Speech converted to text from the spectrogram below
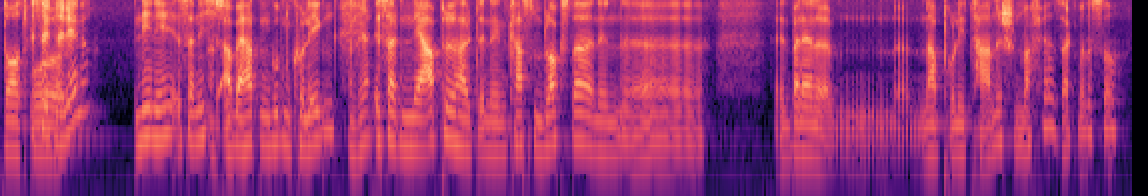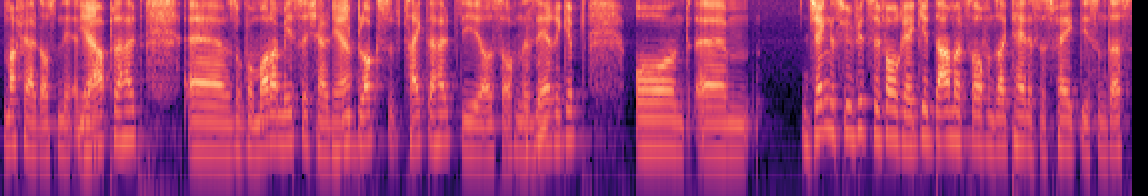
Dort, wo. Ist er Italiener? Nee, nee, ist er nicht, so. aber er hat einen guten Kollegen. Okay. Ist halt in Neapel, halt in den krassen Blocks da, in den, äh, bei der äh, napolitanischen Mafia, sagt man das so? Mafia halt aus ne Ja. Neapel halt, äh, so Gomorra-mäßig halt, Ja. die Blocks zeigt er halt, die es auch in der Mhm. Serie gibt. Und ähm, Jengis 44 TV reagiert damals drauf und sagt, hey, das ist fake, dies und das.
